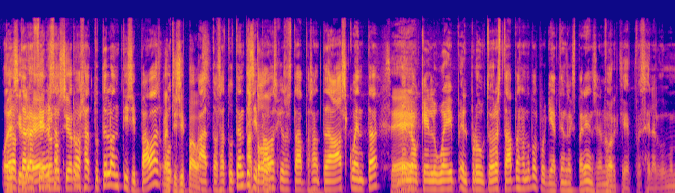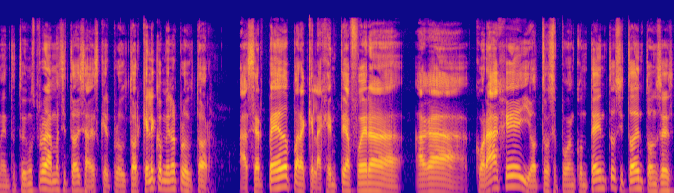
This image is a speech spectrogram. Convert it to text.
o Pero decirle, te "Eh, refieres no nos a, cierres". o sea, tú te lo anticipabas. o- Anticipabas. Ah, o sea, tú te anticipabas que eso estaba pasando, te dabas cuenta Sí. de lo que el güey, el productor estaba pensando, pues porque ya tienes la experiencia, ¿no? Porque pues en algún momento tuvimos programas y todo y sabes que el productor, ¿qué le conviene al productor? Hacer pedo para que la gente afuera haga coraje y otros se pongan contentos y todo. Entonces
